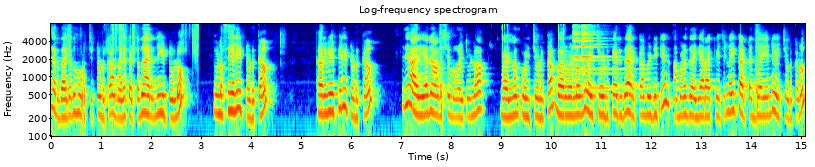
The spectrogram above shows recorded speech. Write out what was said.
ചെറുതായിട്ടൊന്ന് മുറിച്ചിട്ട് കൊടുക്കാം. എന്നാലേ പെട്ടെന്ന് അരഞ്ഞ് കിട്ടുള്ളൂ. തുളസി ഇല ഇട്ട് കൊടുക്കാം. കറിവേപ്പില ഇട്ട് കൊടുക്കാം. ഇനി അരിയാൻ ആവശ്യമായിട്ടുള്ള വെള്ളം ഒഴിച്ചു കൊടുക്കാം. വേറെ വെള്ളമൊന്നും ഒഴിച്ചു കൊടുക്കരുത്. അരക്കാൻ വേണ്ടിയിട്ട് നമ്മൾ തയ്യാറാക്കി വെച്ചിട്ടുള്ള ഈ കട്ടൻ ചായ തന്നെ ഒഴിച്ചു കൊടുക്കണം.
